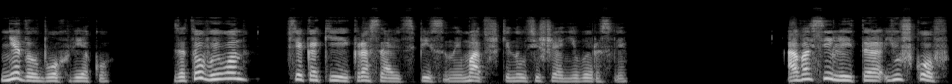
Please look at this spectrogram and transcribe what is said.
Не дал Бог веку. Зато вы вон все какие красавицы писаные, матушки на утешение выросли. А Василий-то Юшков,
